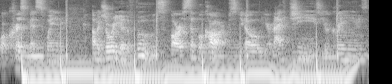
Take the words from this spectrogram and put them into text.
or Christmas, when a majority of the foods are simple carbs, you know, your mac and cheese, your greens,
